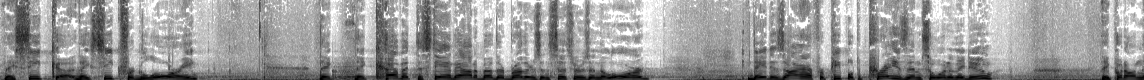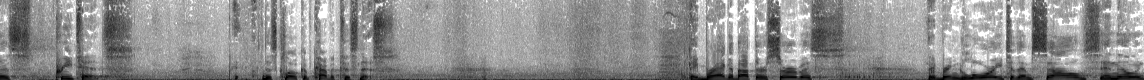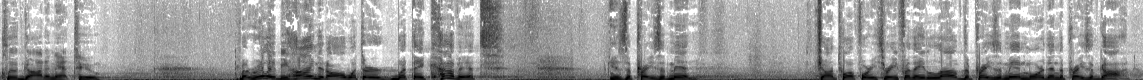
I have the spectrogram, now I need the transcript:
They seek uh, they seek for glory. They they covet to stand out above their brothers and sisters in the Lord. They desire for people to praise them. So what do they do? They put on this pretense, this cloak of covetousness. They brag about their service. They bring glory to themselves, and they'll include God in that too. But really, behind it all, what, they're, what they covet is the praise of men. John 12 43, for they love the praise of men more than the praise of God.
